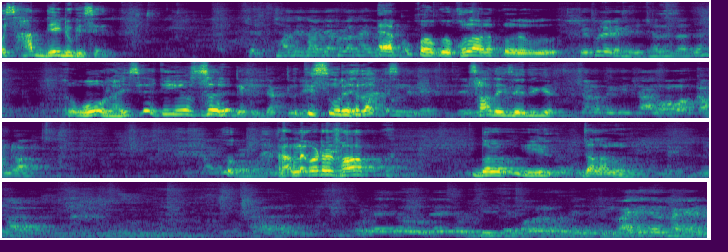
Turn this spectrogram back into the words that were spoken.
ওই ছাদ দিয়েই ঢুকেছে। খোলা রেখেছে ছাদের দরজা? ও রাইছে কি হচ্ছে? কি সরে রাখছে। ছাদ এই এদিকে। রান্নাঘরটা সব ধরো ই জ্বালানো ওটাই তো ওটাই তো ঠিক আছে, বলার বাইরে কেউ থাকে না।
